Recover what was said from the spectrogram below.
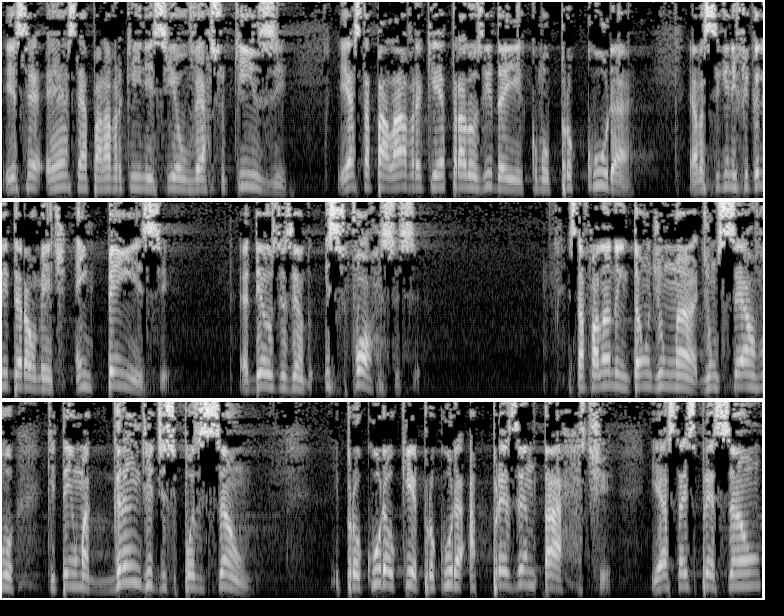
É, essa é a palavra que inicia o verso 15. E esta palavra que é traduzida aí como procura, ela significa literalmente empenhe-se. É Deus dizendo esforce-se. Está falando então de, uma, de um servo que tem uma grande disposição e procura o que? Procura apresentar-te. E esta expressão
